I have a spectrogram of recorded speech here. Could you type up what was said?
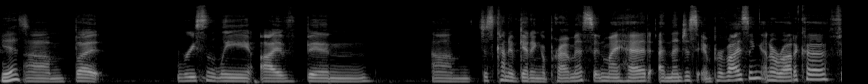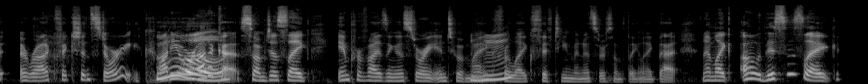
Yes. Um, but recently I've been um, just kind of getting a premise in my head and then just improvising an erotica, f- erotic fiction story, audio erotica. So I'm just like improvising a story into a mic Mm-hmm. for like 15 minutes or something like that. And I'm like, oh, this is like,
